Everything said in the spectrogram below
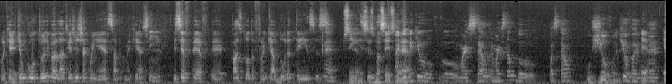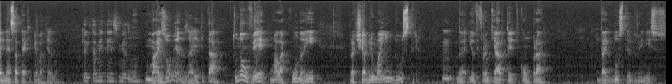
Porque aí tem um controle de qualidade que a gente já conhece, sabe como é que é. Sim. Isso é, é- é- quase toda franqueadora tem esses. É. Sim, Esses- esses macetes, Ah, teve né? aqui o, o Marcelo. É Marcelo do Pastel? O Giovanni. Giovanni, É, é. é nessa tecla que eu ia bater agora. Que ele também tem esse mesmo. Mais ou menos, aí é que tá. Tu não vê uma lacuna aí pra te abrir uma indústria, Hum. né? E o franqueado ter que comprar da indústria do Vinícius.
